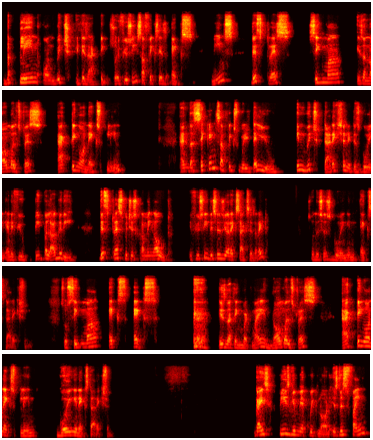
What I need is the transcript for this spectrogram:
the plane on which it is acting. So if you see suffix is x, means this stress sigma is a normal stress acting on x plane. And the second suffix will tell you in which direction it is going. And if you people agree, this stress which is coming out, if you see this is your x-axis, right? So this is going in x direction. So sigma xx is nothing but my normal stress acting on x plane going in x direction. Guys, please give me a quick nod. Is this fine?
